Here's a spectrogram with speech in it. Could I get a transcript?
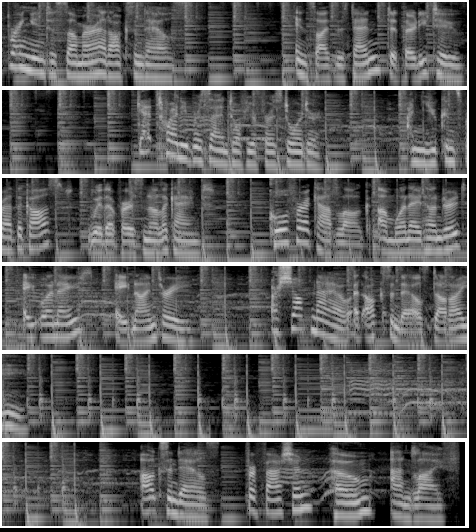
Spring into summer at Oxendales. In sizes 10 to 32. Get 20% off your first order. And you can spread the cost with a personal account. Call for a catalogue on 1800 818 893. Or shop now at oxendales.ie. Oxendales for fashion, home, and life.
